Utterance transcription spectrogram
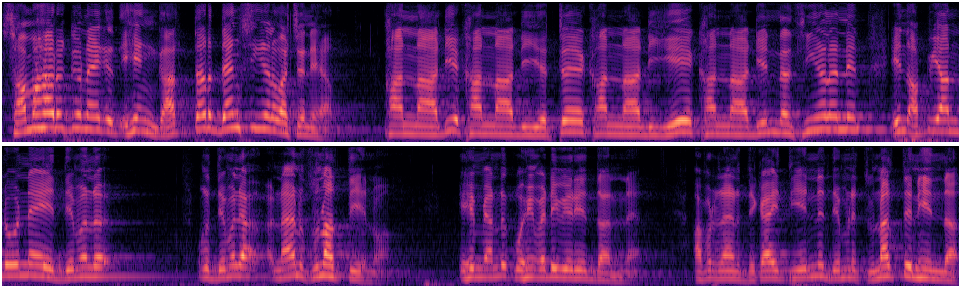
සමහර කෙනා ඒක එහෙන් ගත්තර දැන් සිංහල වචනයක්. කන්නාඩිය කන්නාඩියට කන්නාඩියේ කන්නාඩියෙන් දැන් සිංහලනේ. එහෙනම් අපි යන්න ඕනේ මේ දෙමළ මොකද දෙමළ නාන තුනක් තියෙනවා. එහෙම යන්න කොහෙන් වැඩි වෙරෙද්ද දන්නේ නැහැ. අපිට නාන දෙකයි තියෙන්නේ දෙමළ තුනක් වෙන හින්දා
